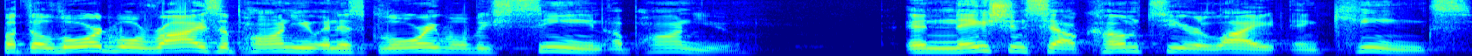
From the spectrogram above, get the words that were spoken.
But the Lord will rise upon you, and His glory will be seen upon you. And nations shall come to your light, and kings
